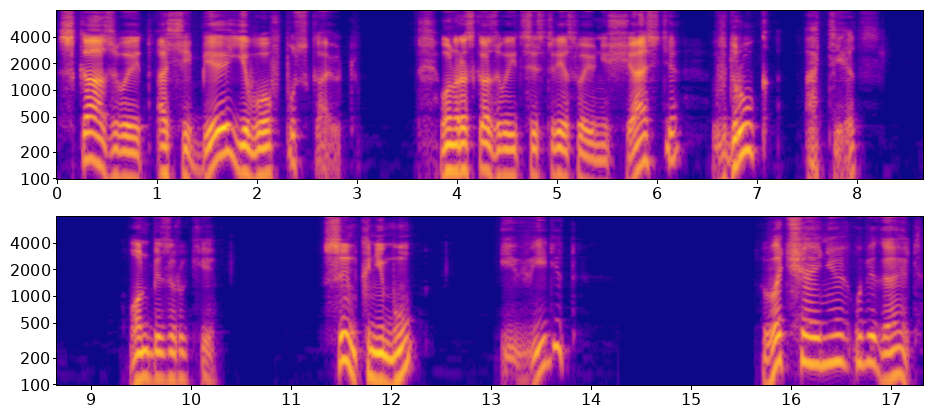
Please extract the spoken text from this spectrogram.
Сказывает о себе, его впускают. Он рассказывает сестре свое несчастье, Вдруг отец, он без руки, сын к нему и видит, в отчаянии убегает.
